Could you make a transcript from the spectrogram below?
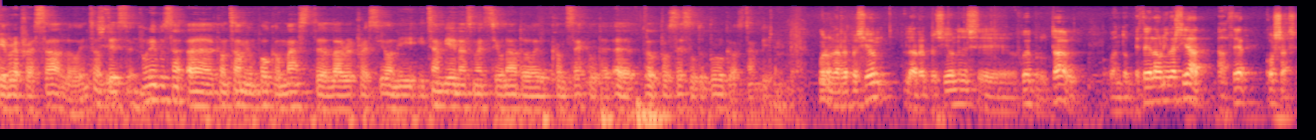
que represarlo. Entonces, sí. ¿podemos uh, contarme un poco más de la represión y, y también has mencionado el consejo de, uh, el proceso de Burgos también? Bueno, la represión, la represión es, eh, fue brutal. Cuando empecé en la universidad a hacer cosas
